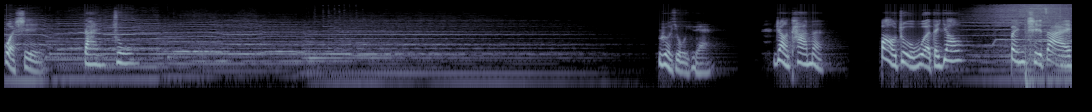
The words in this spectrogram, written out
或是丹珠。若有缘，让他们抱住我的腰，奔驰在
